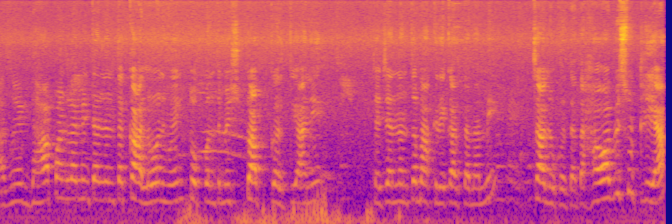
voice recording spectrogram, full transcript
अजून एक दहा पंधरा मिनिटानंतर कालवण होईल तोपर्यंत मी स्टॉप करते आणि त्याच्यानंतर भाकरी करताना मी चालू करते. आता हवा बी सुटली हा.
